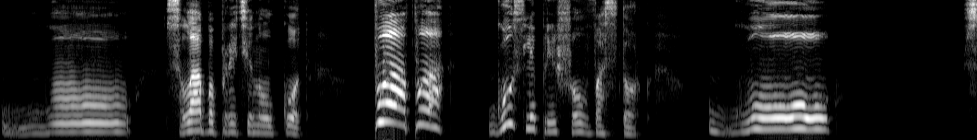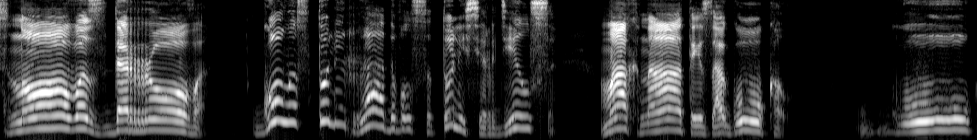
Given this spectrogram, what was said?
«Гу!» — слабо протянул кот. «Папа!» — Гусля пришел в восторг. «Гу!» «Снова здорово!» Голос то ли радовался, то ли сердился. Мохнатый загукал. «Гу!»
